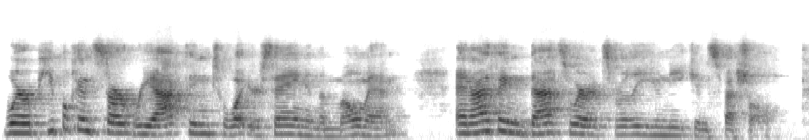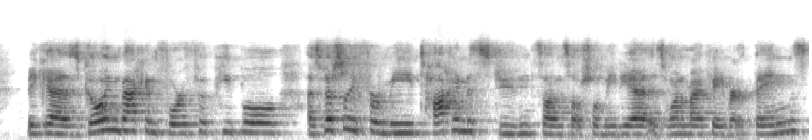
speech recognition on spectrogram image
where people can start reacting to what you're saying in the moment. And I think that's where it's really unique and special because going back and forth with people, especially for me, talking to students on social media is one of my favorite things.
